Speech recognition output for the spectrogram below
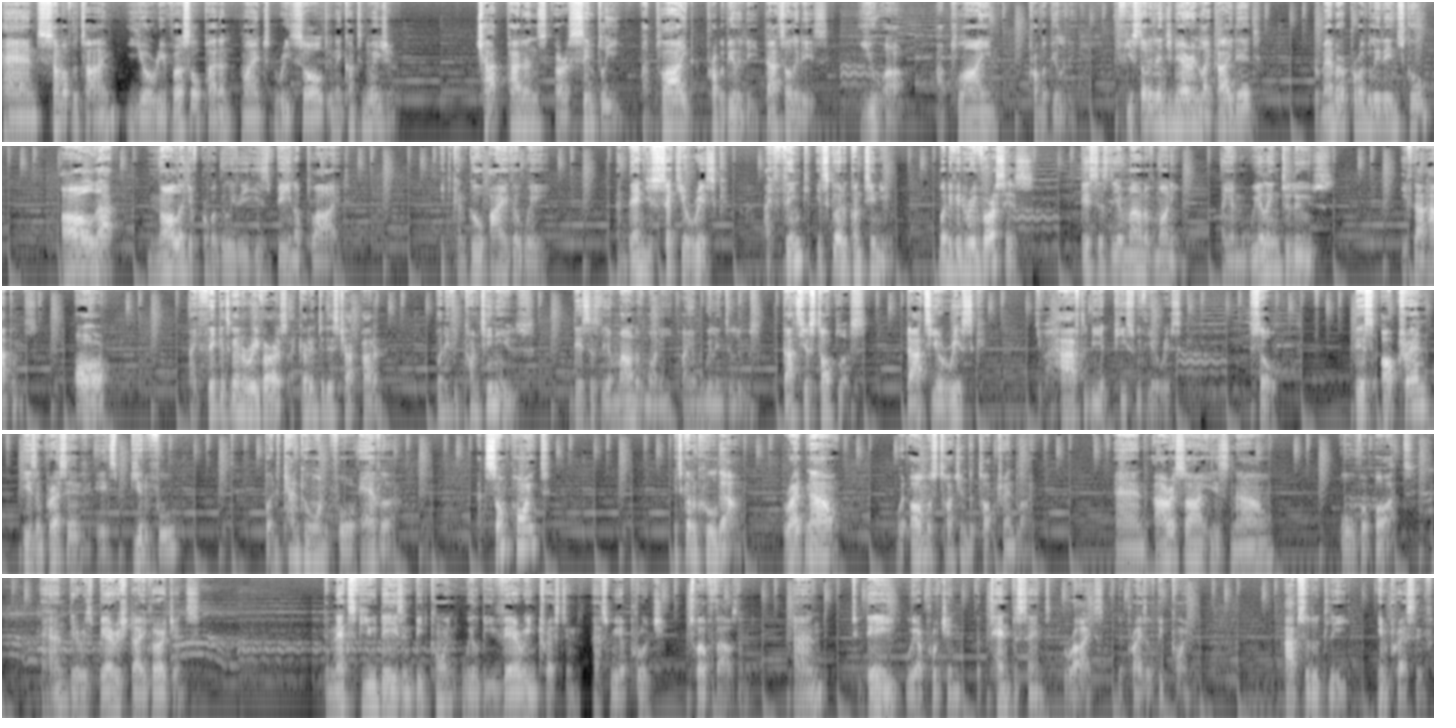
And some of the time, your reversal pattern might result in a continuation. Chart patterns are simply applied probability. That's all it is. You are applying probability. If you studied engineering like I did, remember probability in school? All that knowledge of probability is being applied. It can go either way. And then you set your risk. I think it's going to continue. But if it reverses, this is the amount of money I am willing to lose if that happens. Or I think it's going to reverse according to this chart pattern. But if it continues, this is the amount of money I am willing to lose. That's your stop loss. That's your risk. You have to be at peace with your risk. So, this uptrend is impressive, it's beautiful, but it can't go on forever. At some point, it's going to cool down. Right now, we're almost touching the top trend line, and RSI is now overbought, and there is bearish divergence. The next few days in Bitcoin will be very interesting as we approach 12,000. And today we are approaching a 10% rise in the price of Bitcoin. Absolutely impressive.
